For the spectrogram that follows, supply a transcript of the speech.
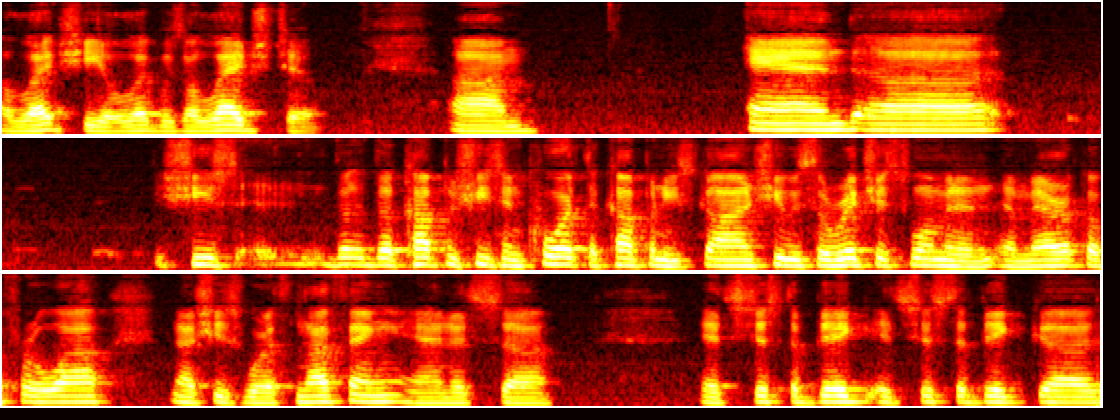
alleged. She was alleged to, um, and uh, she's the, the company she's in court the company's gone. She was the richest woman in america for a while. Now she's worth nothing and it's uh it's just a big it's just a big uh,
